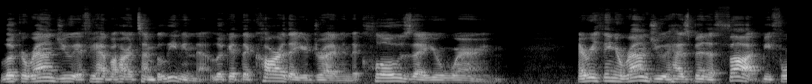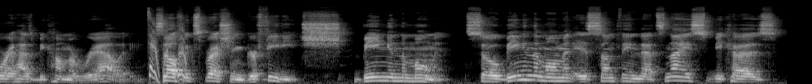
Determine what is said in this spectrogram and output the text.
Look around you if you have a hard time believing that. Look at the car that you're driving, the clothes that you're wearing. Everything around you has been a thought before it has become a reality. Self expression, graffiti, shh, being in the moment. So, being in the moment is something that's nice because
